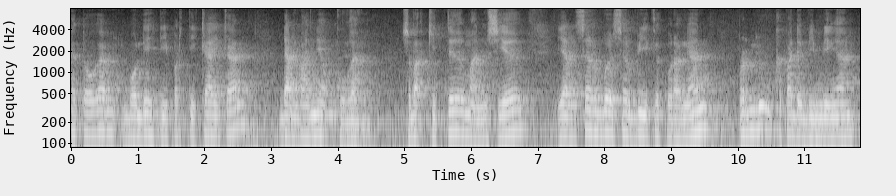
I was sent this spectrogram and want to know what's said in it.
kata orang boleh dipertikaikan dan banyak kurang. Sebab kita manusia yang serba-serbi kekurangan perlu kepada bimbingan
